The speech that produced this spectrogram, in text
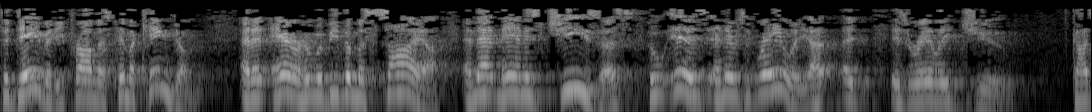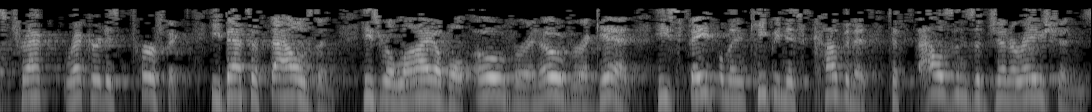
To David, he promised him a kingdom and an heir who would be the Messiah. And that man is Jesus, who is an Israeli, an Israeli Jew. God's track record is perfect. He bats a thousand. He's reliable over and over again. He's faithful in keeping his covenant to thousands of generations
